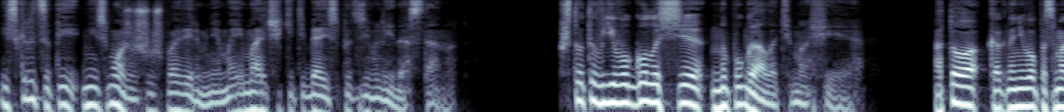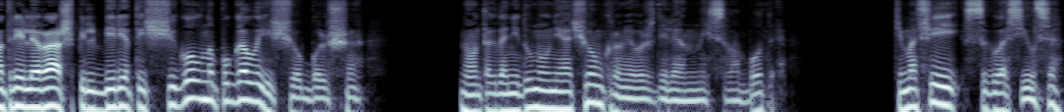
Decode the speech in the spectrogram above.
И скрыться ты не сможешь, уж поверь мне, мои мальчики тебя из-под земли достанут. Что-то в его голосе напугало Тимофея. А то, как на него посмотрели Рашпиль, Берет и Щегол, напугало еще больше. Но он тогда не думал ни о чем, кроме вожделенной свободы. Тимофей согласился,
